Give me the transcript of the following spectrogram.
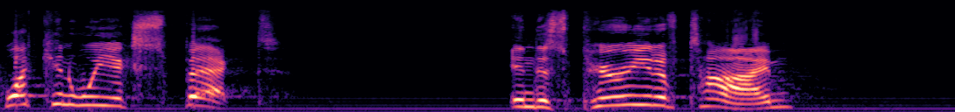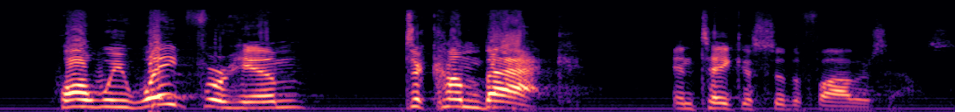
What can we expect in this period of time while we wait for Him to come back and take us to the Father's house?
